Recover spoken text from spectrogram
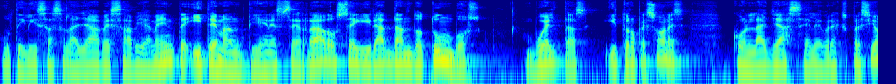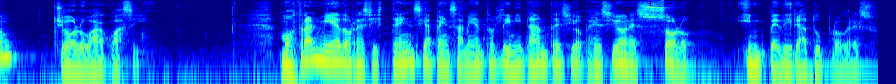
utilizas la llave sabiamente y te mantienes cerrado, seguirás dando tumbos, vueltas y tropezones con la ya célebre expresión yo lo hago así. Mostrar miedo, resistencia, pensamientos limitantes y objeciones solo impedirá tu progreso.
